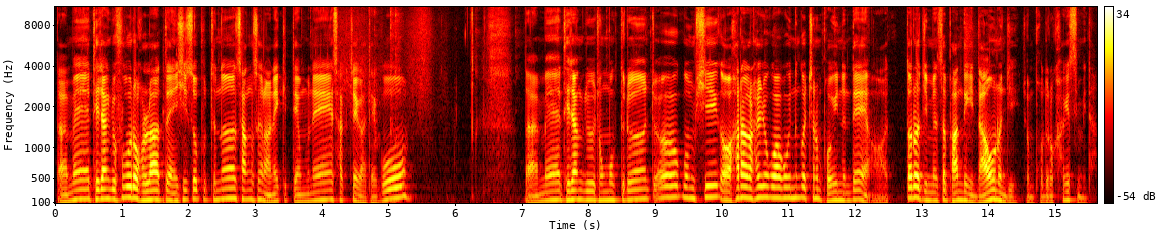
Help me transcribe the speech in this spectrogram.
다음에 대장주 후보로 올라왔던 NC소프트는 상승을 안 했기 때문에 삭제가 되고 다음에 대장주 종목들은 조금씩 어, 하락을 하려고 하고 있는 것처럼 보이는데 어, 떨어지면서 반등이 나오는지 좀 보도록 하겠습니다.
